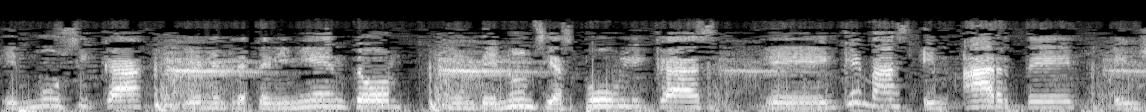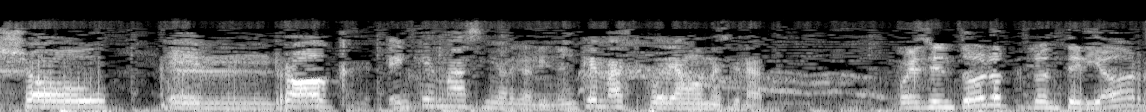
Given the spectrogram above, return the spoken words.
en música, en entretenimiento, en denuncias públicas, eh, ¿en qué más? En arte, en show, en rock, ¿en qué más, señor Galindo? ¿En qué más podríamos mencionar? Pues en todo lo, lo anterior,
